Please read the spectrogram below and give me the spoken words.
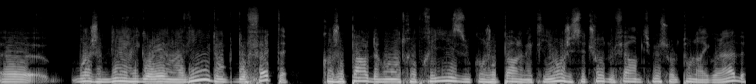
Euh, moi, j'aime bien rigoler dans la vie, donc de fait, quand je parle de mon entreprise ou quand je parle à mes clients, j'essaie toujours de le faire un petit peu sur le ton de la rigolade,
